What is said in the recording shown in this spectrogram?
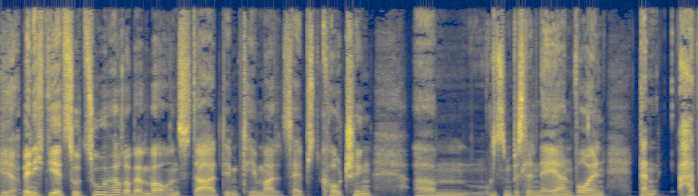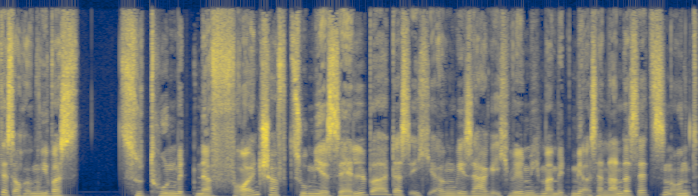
Ja. Wenn ich dir jetzt so zuhöre, wenn wir uns da dem Thema Selbstcoaching ähm, uns ein bisschen nähern wollen, dann hat es auch irgendwie was zu tun mit einer Freundschaft zu mir selber, dass ich irgendwie sage, ich will mich mal mit mir auseinandersetzen und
